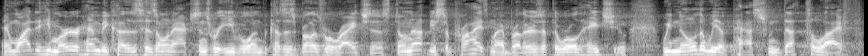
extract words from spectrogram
And why did he murder him? Because his own actions were evil and because his brothers were righteous. Do not be surprised, my brothers, if the world hates you. We know that we have passed from death to life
